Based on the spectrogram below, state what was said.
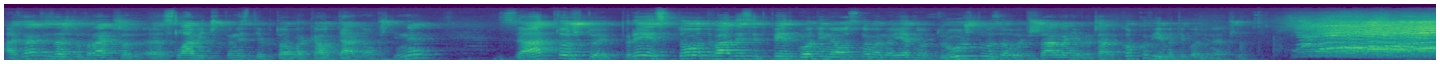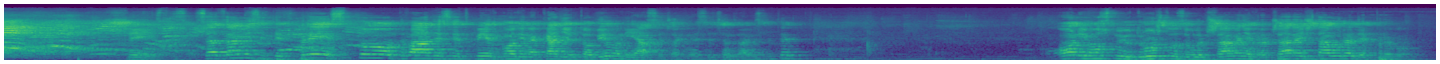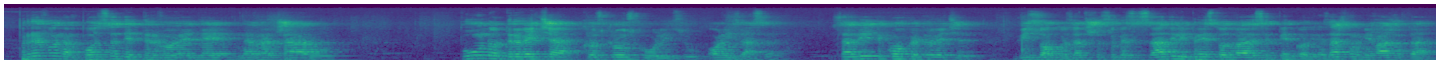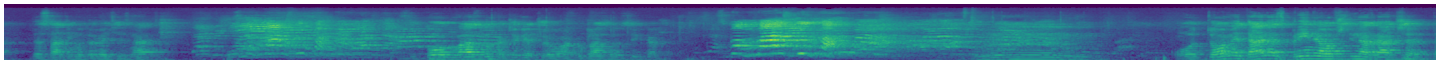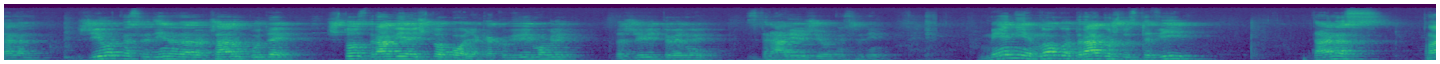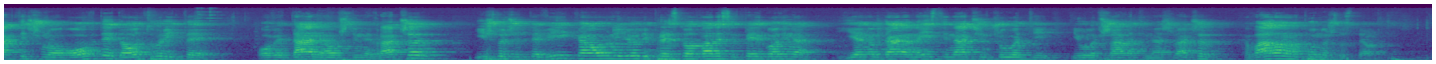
A znate zašto Vračar e, slavi 14. oktobar kao dan opštine? Zato što je pre 125 godina osnovano jedno društvo za ulepšavanje Vračara. Koliko vi imate godina računa? Šest. Sad zamislite, pre 125 godina, kad je to bilo, ni ja se čak ne sećam, zamislite. Oni osnuju društvo za ulepšavanje Vračara i šta urade prvo? Prvo nam posade drvorede na Puno drveća kroz Krunsku ulicu, oni zasade. Sad vidite koliko je drveće visoko, zato što su ga zasadili pre 125 godina. Zašto nam je važno da, da sadimo drveće, znate? Zbog vazduha, čekaj, čujem ovako glasno da svi kažu. Zbog vazduha. Mm, o tome danas brine opština Vračar, da nam životna sredina na Vračaru bude što zdravija i što bolja, kako bi vi mogli da živite u jednoj zdravijoj životnoj sredini. Meni je mnogo drago što ste vi danas praktično ovde da otvorite ove dane opštine Vračar i što ćete vi kao oni ljudi pre 125 godina jednog dana na isti način čuvati i ulepšavati naš Vračar. Hvala vam puno što ste ovde.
